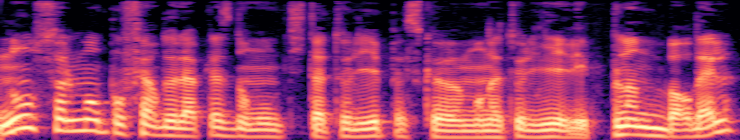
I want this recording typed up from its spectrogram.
non seulement pour faire de la place dans mon petit atelier parce que mon atelier il est plein de bordel,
